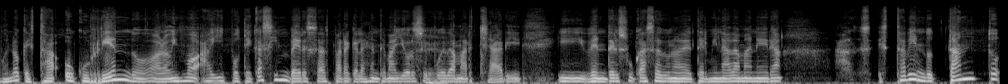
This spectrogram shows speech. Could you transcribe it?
bueno, que está ocurriendo. Ahora mismo hay hipotecas inversas para que la gente mayor se pueda marchar y, vender su casa de una determinada manera. Está habiendo tanto,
